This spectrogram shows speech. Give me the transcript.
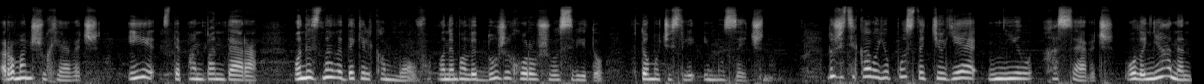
Роман Шухевич, і Степан Бандера. Вони знали декілька мов, вони мали дуже хорошу освіту, в тому числі і музичну. Дуже цікавою постаттю є Ніл Хасевич, волонянин,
